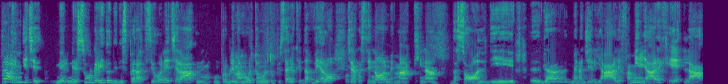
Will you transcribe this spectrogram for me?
però invece nel, nel, suo grido di disperazione c'era mh, un problema molto molto più serio che davvero c'era questa enorme macchina da soldi, eh, da manageriale, familiare che la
